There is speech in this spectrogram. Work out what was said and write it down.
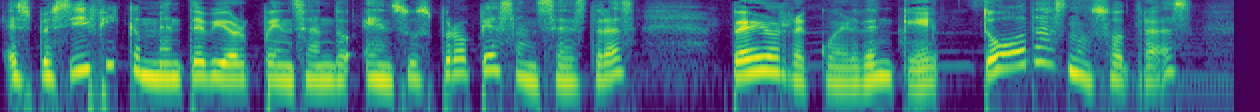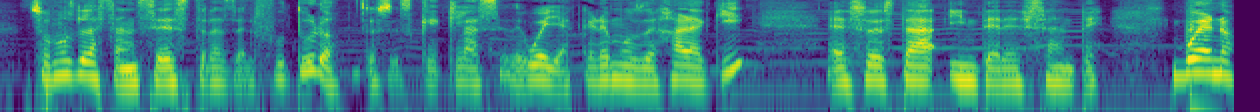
específicamente Björk pensando en sus propias ancestras, pero recuerden que todas nosotras somos las ancestras del futuro. Entonces, ¿qué clase de huella queremos dejar aquí? Eso está interesante. Bueno,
